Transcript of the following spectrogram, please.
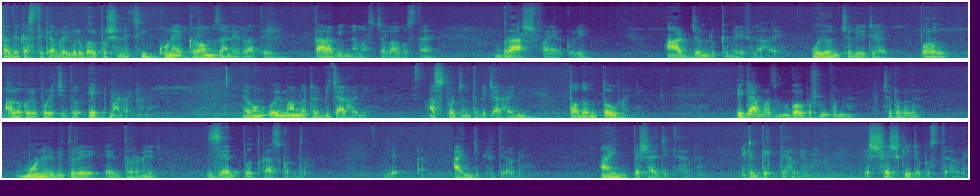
তাদের কাছ থেকে আমরা এগুলো গল্প শুনেছি। কোনো এক রমজানের রাতে তারাবিন নামাজ চলা অবস্থায় ব্রাশ ফায়ার করে আটজন লোককে মেরে ফেলা হয়। ওই অঞ্চলে এটা বড় ভালো করে পরিচিত এইট মার্ডার নামে। এবং ওই মামলাটার বিচার হয়নি। আজ পর্যন্ত বিচার হয়নি। তদন্তও হয়নি। এটা আমরা যখন গল্প শুনতাম না ছোটোবেলা মনের ভিতরে এক ধরনের জেদ বোধ কাজ করতো যে আইনজীবী হতে হবে, আইন পেশায় যেতে হবে, এটা দেখতে হবে, এর শেষ কি এটা বুঝতে হবে।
